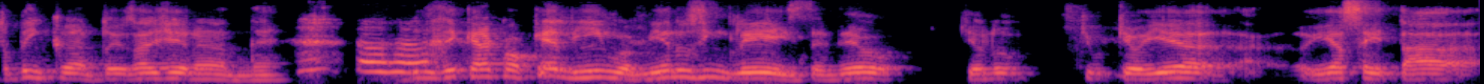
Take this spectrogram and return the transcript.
Tô brincando, tô exagerando, né? Uhum. Dizer que era qualquer língua, menos inglês, entendeu? Que eu, não, que, que eu, ia, eu ia aceitar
